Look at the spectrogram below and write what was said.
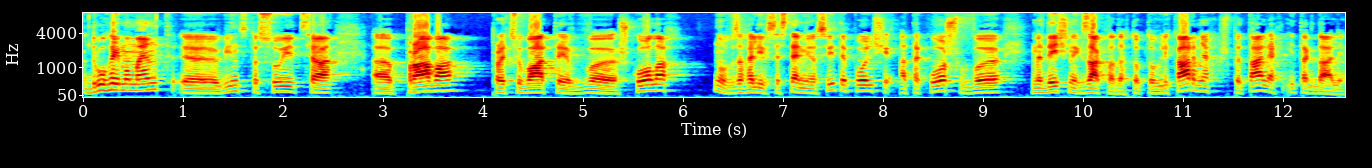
Другий момент е, він стосується е, права працювати в школах, ну, взагалі в системі освіти Польщі, а також в медичних закладах, тобто в лікарнях, шпиталях і так далі.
